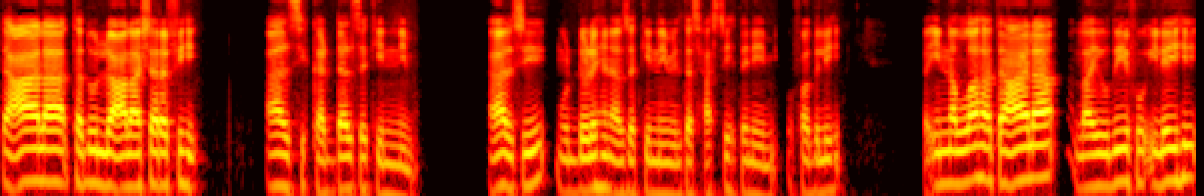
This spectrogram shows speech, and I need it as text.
تعالى تدل على شرفه. آل سي كدل سكنم آل سي مدلهن آل سكنم التسحسه تنيمي وفضله. فإن الله تعالى لا يضيف إليه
